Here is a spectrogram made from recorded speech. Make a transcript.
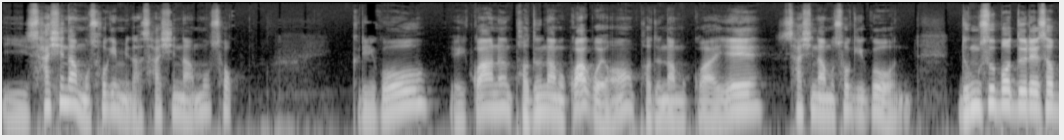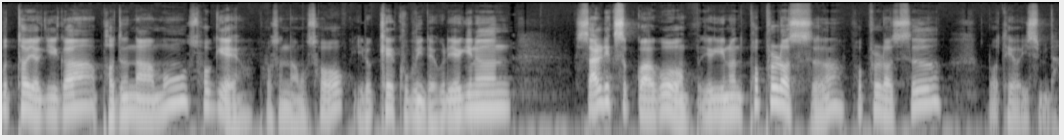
이 사시나무 속입니다. 사시나무 속. 그리고 여기 과는 버드나무 과고요. 버드나무 과의 사시나무 속이고 능수버들에서부터 여기가 버드나무 속이에요. 버드나무 속 이렇게 구분이 돼요. 그리고 여기는 살릭스과고 여기는 포플러스 포플러스로 되어 있습니다.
